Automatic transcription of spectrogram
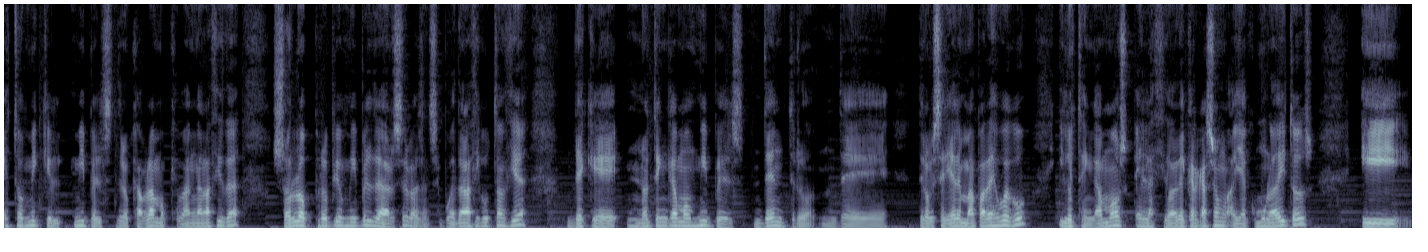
estos meeples de los que hablamos que van a la ciudad son los propios meeples de la reserva. Se puede dar la circunstancia de que no tengamos meeples dentro de, lo que sería el mapa de juego y los tengamos en la ciudad de Carcassonne ahí acumuladitos y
